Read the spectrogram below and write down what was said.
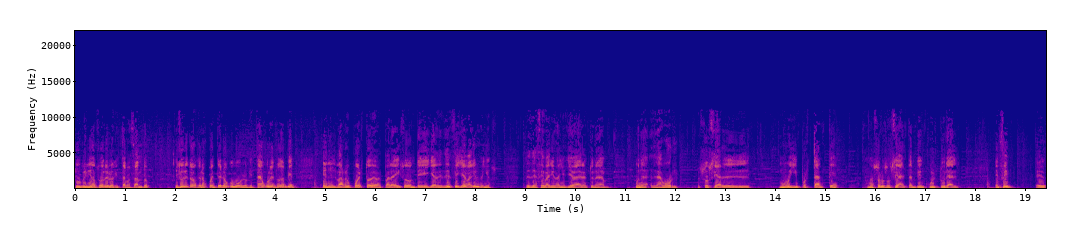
su opinión sobre lo que está pasando y sobre todo que nos cuente lo, como, lo que está ocurriendo también en el barrio Puerto de Valparaíso, donde ella desde hace ya varios años, desde hace varios años lleva adelante una, una labor social muy importante, no solo social, también cultural. En fin, eh,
